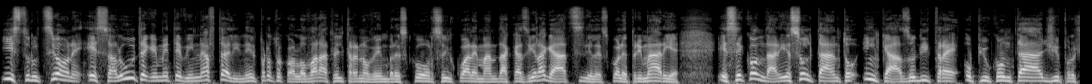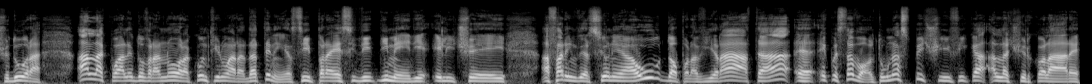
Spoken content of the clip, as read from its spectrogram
istruzione e salute che metteva in naftalina il protocollo varato il 3 novembre scorso, il quale manda a casa i ragazzi delle scuole primarie e secondarie soltanto in caso di tre o più contagi, procedura alla quale dovranno ora continuare ad attenersi i presidi di medie e licei. A fare inversione a U dopo la virata eh, e questa volta una specifica alla circolare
